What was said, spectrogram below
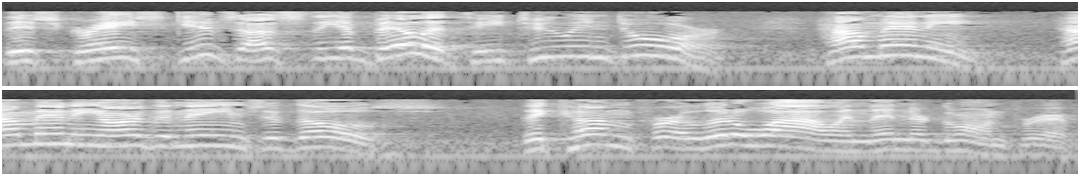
This grace gives us the ability to endure. How many? How many are the names of those? They come for a little while and then they're gone forever.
